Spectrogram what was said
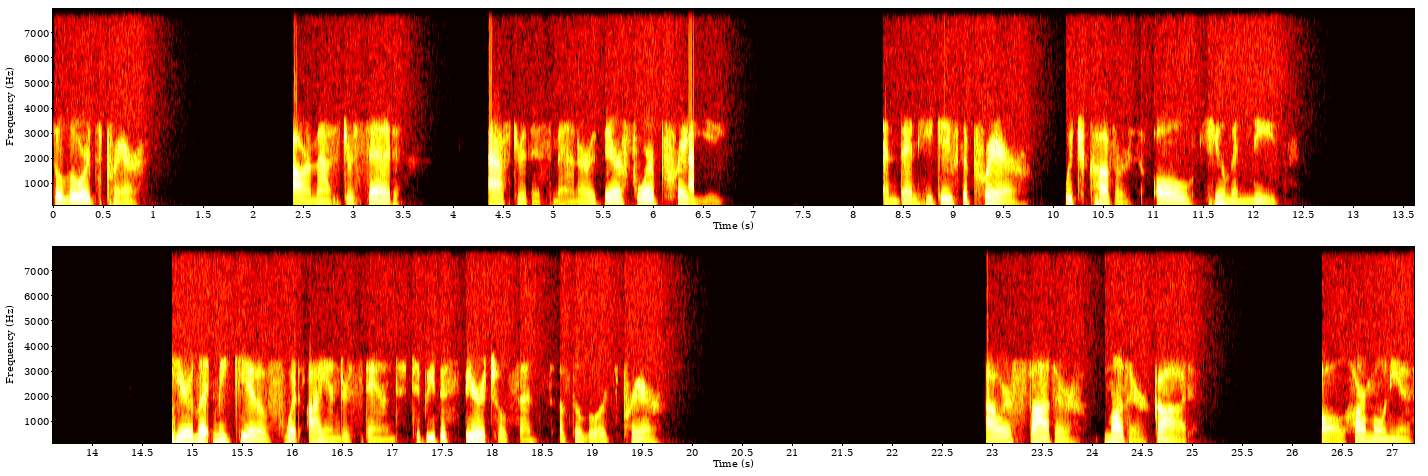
the Lord's Prayer. Our Master said, After this manner, therefore pray ye. And then he gave the prayer which covers all human needs. Here let me give what I understand to be the spiritual sense of the Lord's Prayer. Our Father, Mother, God, all harmonious,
